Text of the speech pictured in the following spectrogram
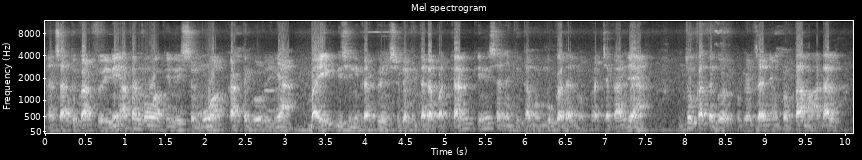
dan satu kartu ini akan mewakili semua kategorinya baik di sini kartunya sudah kita dapatkan kini saatnya kita membuka dan membacakannya untuk kategori pekerjaan yang pertama adalah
